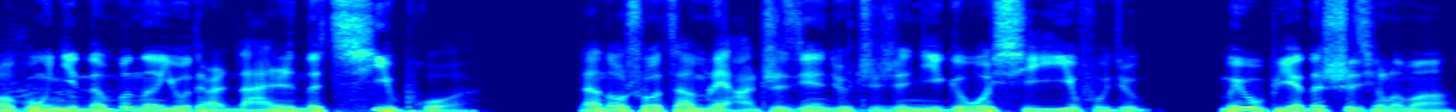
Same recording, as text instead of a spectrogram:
老公，你能不能有点男人的气魄？难道说咱们俩之间就只是你给我洗衣服就没有别的事情了吗？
